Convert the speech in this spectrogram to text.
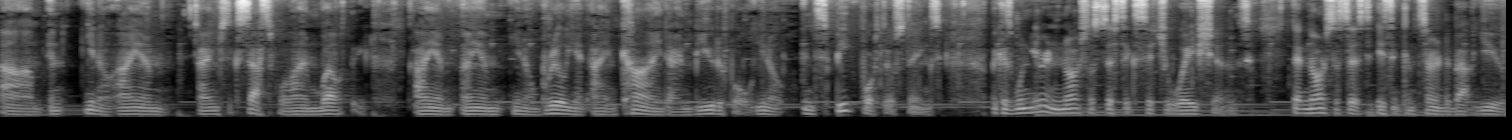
Um, and you know, I am, I am successful. I am wealthy. I am, I am, you know, brilliant. I am kind. I am beautiful. You know, and speak forth those things, because when you're in narcissistic situations, that narcissist isn't concerned about you.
